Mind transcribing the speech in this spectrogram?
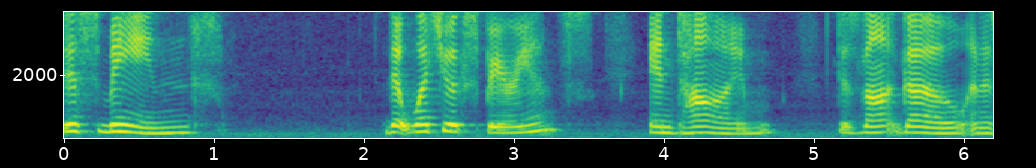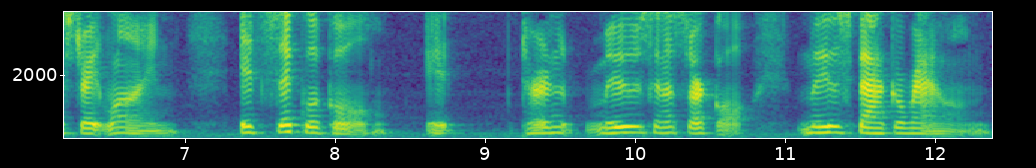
This means that what you experience in time does not go in a straight line. It's cyclical. It turns moves in a circle, moves back around.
